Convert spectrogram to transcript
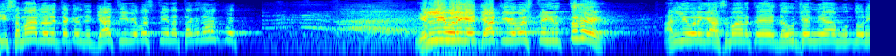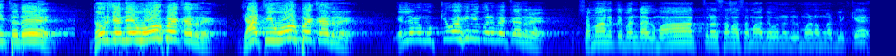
ಈ ಸಮಾಜದಲ್ಲಿರ್ತಕ್ಕಂಥ ಜಾತಿ ವ್ಯವಸ್ಥೆಯನ್ನು ತೆಗೆದಾಕ್ಬೇಕು. ಎಲ್ಲಿವರೆಗೆ ಜಾತಿ ವ್ಯವಸ್ಥೆ ಇರ್ತದೆ ಅಲ್ಲಿವರೆಗೆ ಅಸಮಾನತೆ, ದೌರ್ಜನ್ಯ ಮುಂದುವರಿಯುತ್ತದೆ. ದೌರ್ಜನ್ಯ ಹೋಗ್ಬೇಕಾದ್ರೆ, ಜಾತಿ ಹೋಗ್ಬೇಕಾದ್ರೆ, ಎಲ್ಲರೂ ಮುಖ್ಯವಾಹಿನಿ ಬರಬೇಕಾದ್ರೆ, ಸಮಾನತೆ ಬಂದಾಗ ಮಾತ್ರ ಸಮ ಸಮಾಜವನ್ನು ನಿರ್ಮಾಣ ಮಾಡಲಿಕ್ಕೆ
